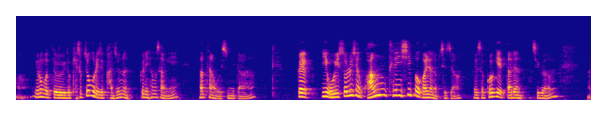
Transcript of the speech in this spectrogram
어, 이런 것들도 계속적으로 이제 가주는 그런 형상이 나타나고 있습니다. 그러니까 이 오이 솔루션 광 트랜시버 관련 업체죠. 그래서 거기에 따른 지금 어,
